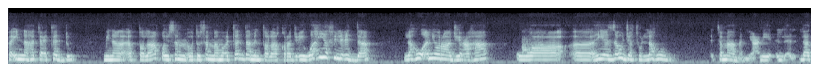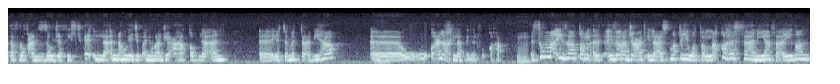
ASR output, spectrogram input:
فإنها تعتد من الطلاق وتسمى معتدة من طلاق رجعي وهي في العدة له أن يراجعها وهي زوجة له تماما. يعني لا تفرق عن الزوجة في شيء إلا أنه يجب أن يراجعها قبل أن يتمتع بها وعلى خلاف بين الفقهاء. ثم إذا طل... إذا رجعت إلى عصمته وطلقها الثانية فأيضا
